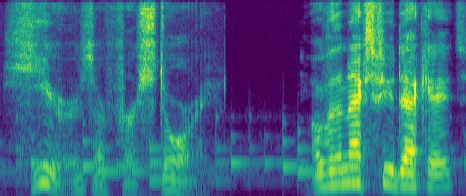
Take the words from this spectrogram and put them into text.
Here's our first story. Over the next few decades,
